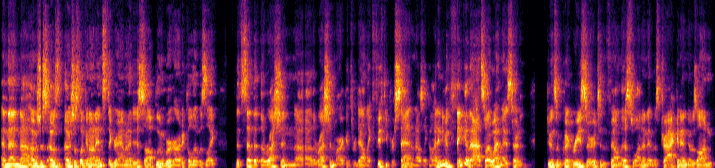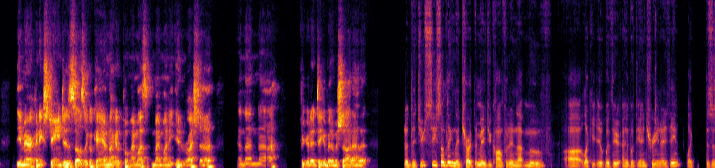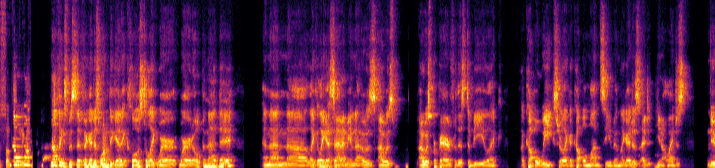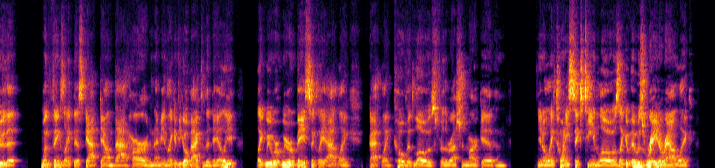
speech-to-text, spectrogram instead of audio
And then uh, I was just I was I was just looking on Instagram and I just saw a Bloomberg article that was like that said that the Russian uh, the Russian markets were down like fifty percent, and I was like, oh, I didn't even think of that. So I went and I started doing some quick research and found this one, and it was tracking it, and it was on the American exchanges. So I was like, okay, I'm not going to put my mus- my money in Russia, and then uh, figured I'd take a bit of a shot at it. Did you see something in the chart that made you confident in that move? Uh, like it, with the uh, with the entry and anything? Like, is this something? No, nothing specific. I just wanted to get it close to like where where it opened that day, and then uh, like like I said, I mean, I was I was I was prepared for this to be like a couple weeks or like a couple months even. Like I just I you know I just knew that when things like this gap down that hard, and I mean like if you go back to the daily, like we were we were basically at like at like COVID lows for the Russian market and you know like 2016 lows. Like it, it was right around like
